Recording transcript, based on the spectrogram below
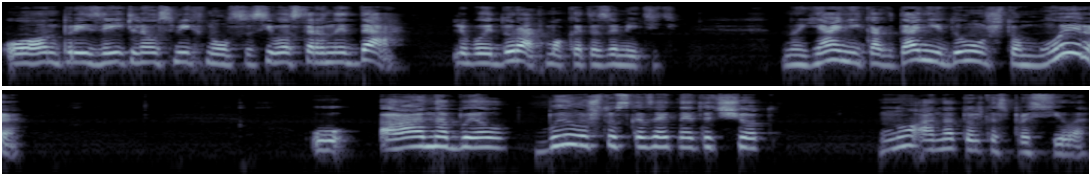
Он презрительно усмехнулся. С его стороны «да». Любой дурак мог это заметить. Но я никогда не думал, что Мойра... У Аннабелл было что сказать на этот счет, но она только спросила.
